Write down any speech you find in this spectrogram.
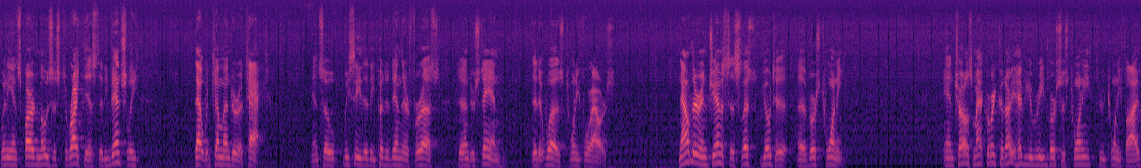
when He inspired Moses to write this that eventually that would come under attack. And so we see that he put it in there for us to understand that it was 24 hours. Now they're in Genesis. Let's go to uh, verse 20. And Charles McRoy, could I have you read verses 20 through 25?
